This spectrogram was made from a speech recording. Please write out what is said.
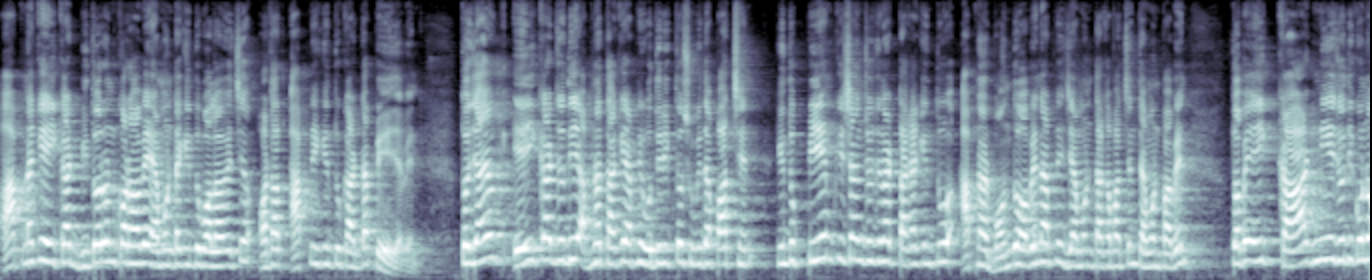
আপনাকে এই কার্ড বিতরণ করা হবে এমনটা কিন্তু বলা হয়েছে, অর্থাৎ আপনি কিন্তু কার্ডটা পেয়ে যাবেন। তো যাই হোক, এই কার্ড যদি আপনার থাকে আপনি অতিরিক্ত সুবিধা পাচ্ছেন, কিন্তু পিএম কিষাণ যোজনার টাকা কিন্তু আপনার বন্ধ হবে না, আপনি যেমন টাকা পাচ্ছেন তেমন পাবেন। তবে এই কার্ড নিয়ে যদি কোনো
